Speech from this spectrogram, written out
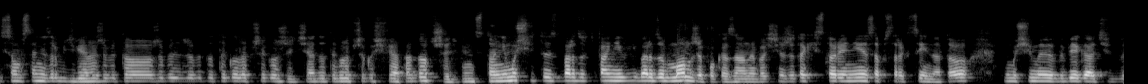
są w stanie zrobić wiele, żeby, to, żeby, żeby do tego lepszego życia, do tego lepszego świata dotrzeć, więc to nie musi, to jest bardzo fajnie i bardzo mądrze pokazane właśnie, że ta historia nie jest abstrakcyjna, to nie musimy wybiegać w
